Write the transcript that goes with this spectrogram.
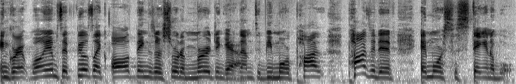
in Grant Williams, it feels like all things are sort of merging yeah. for them to be more po- positive and more sustainable.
